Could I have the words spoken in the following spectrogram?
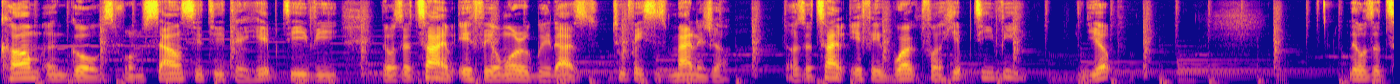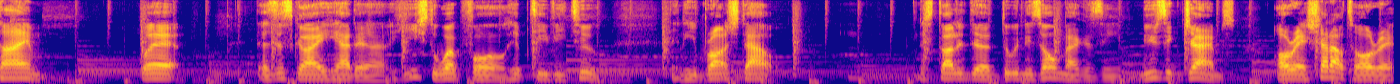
come and go from Sound City to Hip TV. There was a time Efe Omorogbe, that's Two Faces manager. There was a time Efe worked for Hip TV. Yep. There was a time where there's this guy, he had a he used to work for Hip TV too. Then he branched out and started uh, doing his own magazine, Music Jams. Ore, shout out to Ore.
